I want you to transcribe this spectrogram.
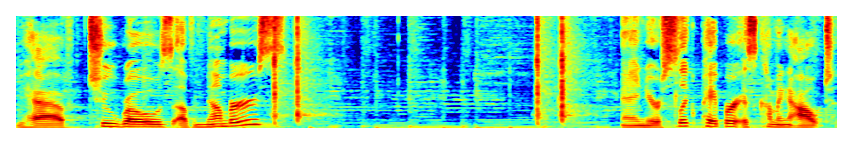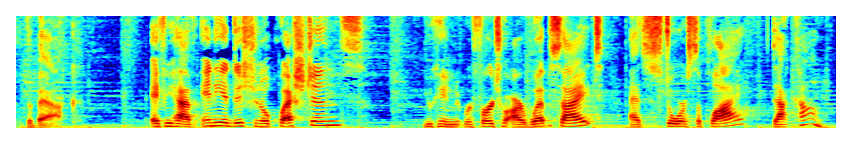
You have two rows of numbers. And your slick paper is coming out the back. If you have any additional questions, you can refer to our website at storesupply.com.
